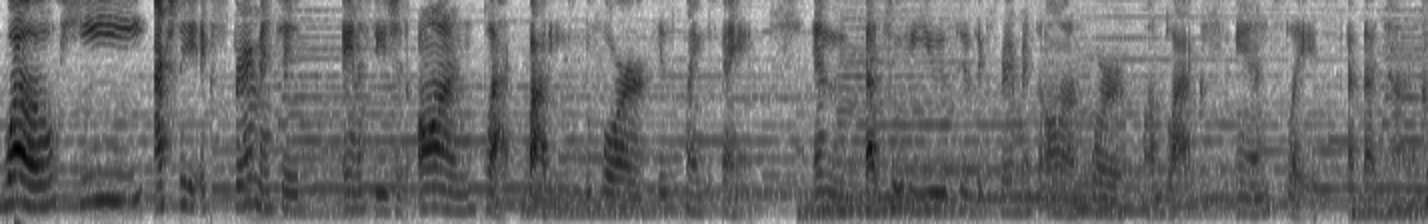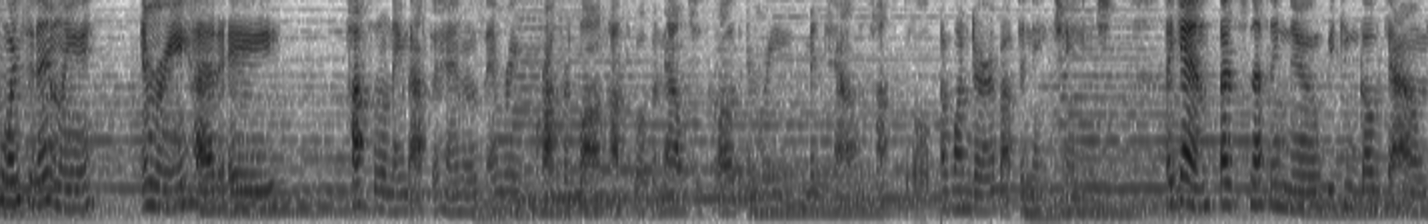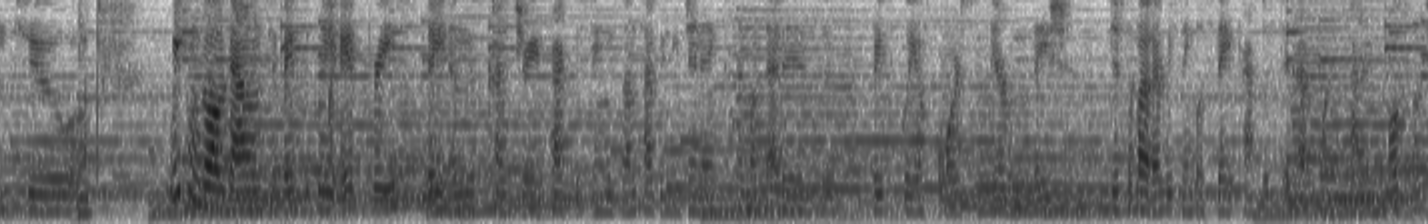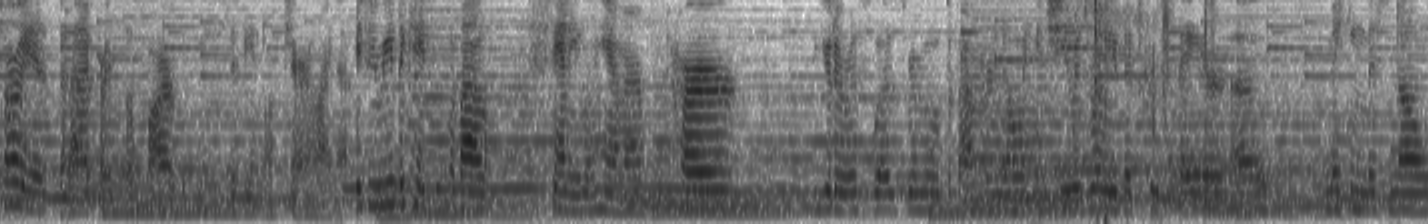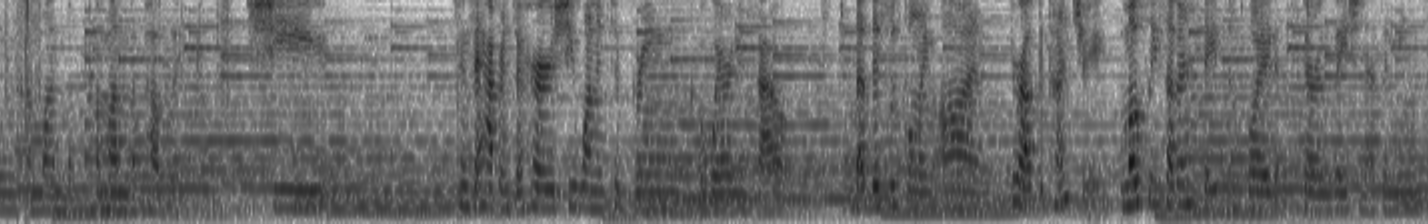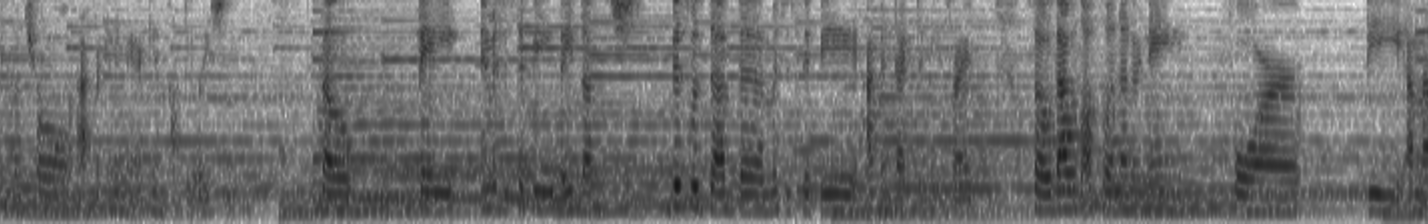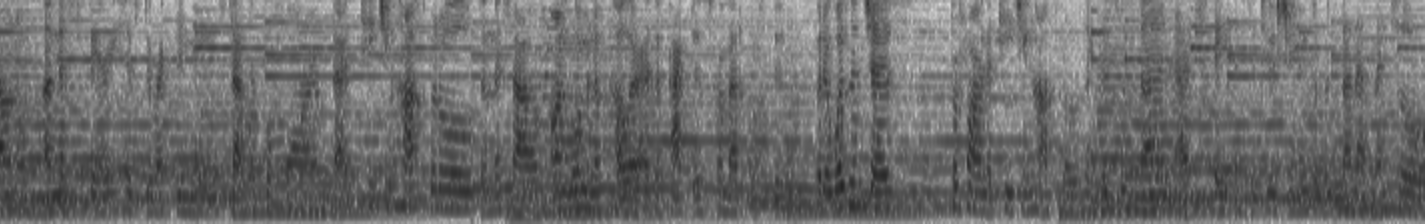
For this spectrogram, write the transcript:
Well, he actually experimented anesthesia on black bodies before his claim to fame. And that's who he used his experiments on were on blacks and slaves at that time. Coincidentally, Emory had a hospital named after him. It was Emory Crawford Long Hospital, but now it's just called Emory Midtown Hospital. I wonder about the name change. Again, that's nothing new. We can go down to we can go down to basically every state in this country practicing some type of eugenics, and what that is is basically a forced sterilization. Just about every single state practiced it at one time. The most notorious that I've heard so far was Mississippi and North Carolina. If you read the cases about Fannie Lou Hamer, her uterus was removed without her knowing, and she was really the crusader of making this known among the among the public. She since it happened to her, she wanted to bring awareness out that this was going on throughout the country. Mostly southern states employed sterilization as a means to control African American populations. So they in Mississippi, they dubbed this was dubbed the Mississippi appendectomies, right? So that was also another name for the amount of unnecessary hysterectomies that were performed at teaching hospitals in the South on women of color as a practice for medical students. But it wasn't just performed at teaching hospitals, like, this was done at state institutions, it was done at mental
